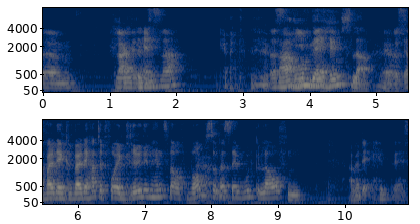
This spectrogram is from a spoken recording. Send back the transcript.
ähm, Schlag den Hensler. Das Warum der. Hensler? Ja, das, Ja, weil der, weil der hatte vorher Grill den Hensler auf Vox Ja. und das ist sehr gut gelaufen. Aber der, der ist,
